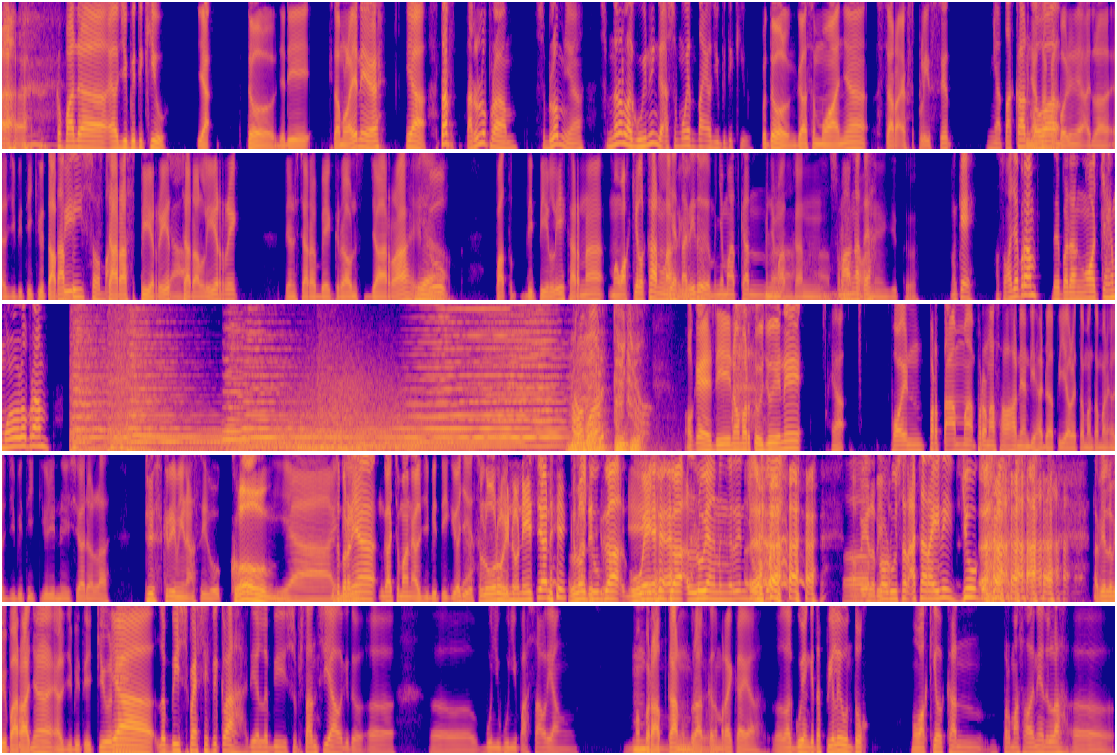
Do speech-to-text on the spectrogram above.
kepada LGBTQ. Ya, betul. Jadi kita mulai nih ya. Ya, tapi tar dulu Pram. Sebelumnya sebenarnya lagu ini nggak semuanya tentang LGBTQ. Betul, nggak semuanya secara eksplisit menyatakan, menyatakan bahwa, bahwa ini adalah LGBTQ, tapi, tapi secara spirit, ya. secara lirik, dan secara background sejarah yeah. itu patut dipilih karena mewakilkan lah ya, gitu. tadi itu ya menyematkan menyematkan uh, semangat ya gitu. Oke, langsung aja Pram daripada ngoceh mulu lo Pram. Nomor 7. Oke, di nomor 7 ini ya poin pertama permasalahan yang dihadapi oleh teman-teman LGBTQ di Indonesia adalah diskriminasi hukum. Iya. Sebenarnya nggak cuma LGBTQ aja, ya. seluruh Indonesia nih. Lo juga, gue yeah. juga, lu yang dengerin juga. Tapi uh, lebih produser acara ini juga. Tapi lebih parahnya LGBTQ nih. Ya, lebih spesifik lah, dia lebih substansial gitu. Uh, uh, bunyi-bunyi pasal yang memberatkan memberatkan gitu. Mereka ya. Lagu yang kita pilih untuk mewakilkan permasalahan ini adalah uh,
